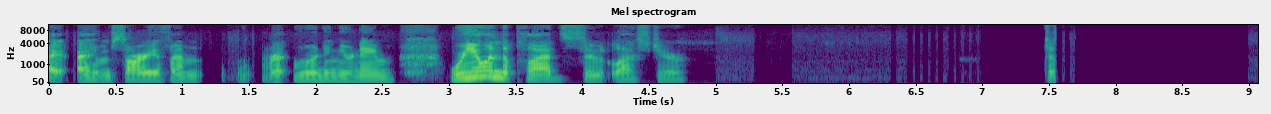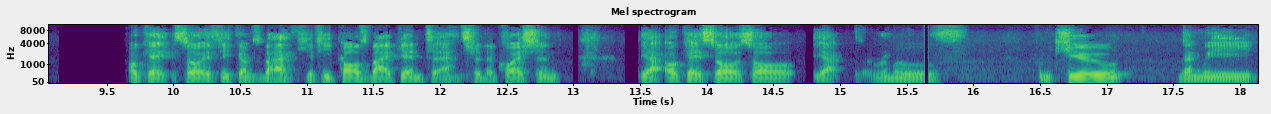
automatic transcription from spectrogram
I, I am sorry if I'm r- ruining your name. Were you in the plaid suit last year? Just Okay, so if he comes back, if he calls back in to answer the question, yeah. Okay, so so yeah, remove from queue. Then we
